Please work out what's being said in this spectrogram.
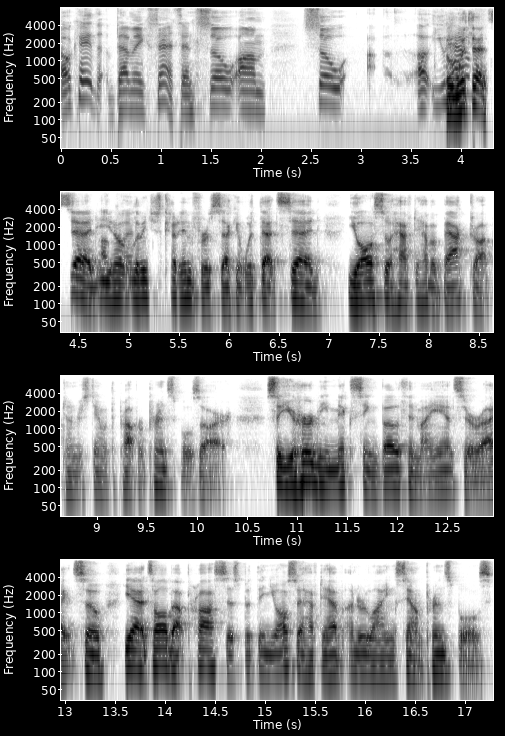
Okay, th- that makes sense. And so, um, so uh, but with that said, you know, let me just cut in for a second. With that said, you also have to have a backdrop to understand what the proper principles are. So you heard me mixing both in my answer, right? So yeah, it's all about process, but then you also have to have underlying sound principles.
